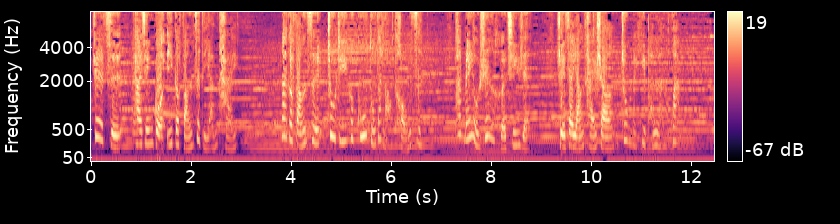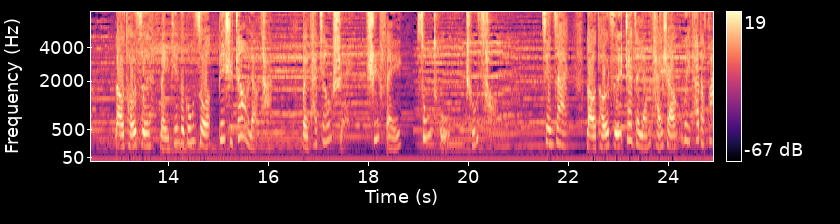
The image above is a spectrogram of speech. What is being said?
这次，他经过一个房子的阳台，那个房子住着一个孤独的老头子，他没有任何亲人，只在阳台上种了一盆兰花。老头子每天的工作便是照料它，为它浇水、施肥、松土、除草。现在，老头子站在阳台上为他的花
